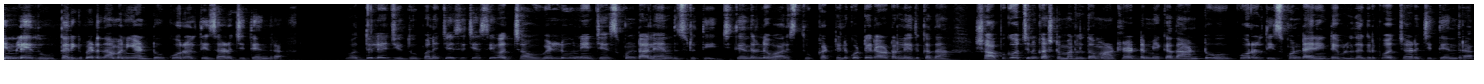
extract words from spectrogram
ఏం లేదు. తరిగి పెడదామని అంటూ కూరలు తీశాడు జితేంద్ర. వద్దులే జీతు పని చేసి చేసి వచ్చావు. వెళ్ళు నేను చేసుకుంటాలే అంది శృతి. జితేంద్రని వారిస్తూ కట్టెలు కొట్టి రావటం లేదు కదా. షాపుకి వచ్చిన కస్టమర్లతో మాట్లాడడమే కదా అంటూ కూరలు తీసుకొని డైనింగ్ టేబుల్ దగ్గరికి వచ్చాడు జితేంద్ర.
